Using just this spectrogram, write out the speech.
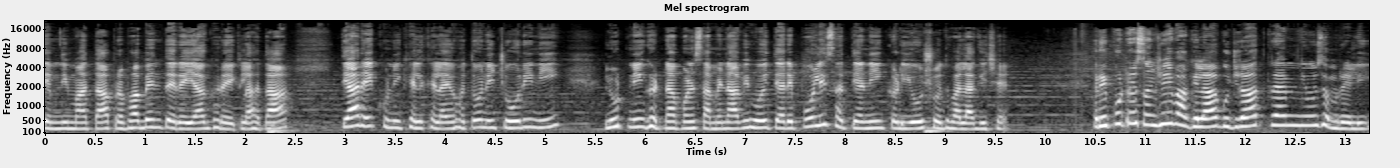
તેમની માતા પ્રભાબેન તેરૈયા ઘરે એકલા હતા. ત્યારે ખૂની ખેલ ખેલાયો હતો અને ચોરીની, લૂંટની ઘટના પણ સામે આવી હોય ત્યારે પોલીસ હત્યાની કડીઓ શોધવા લાગી છે. Reporter Sanjay Vaghela, Gujarat crime news Amreli.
